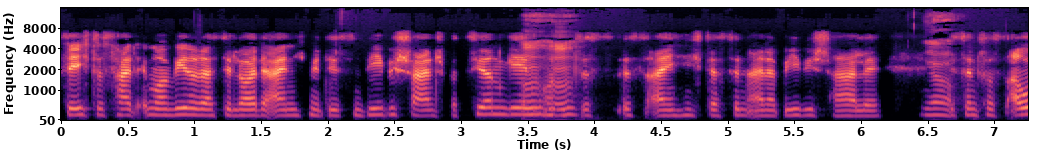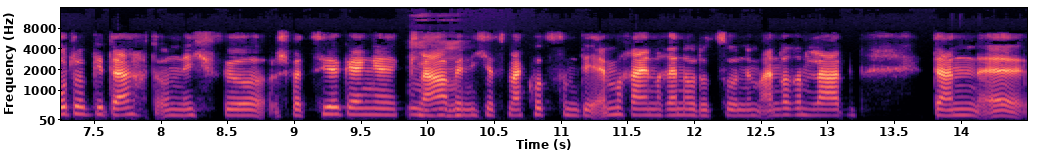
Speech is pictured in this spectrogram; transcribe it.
sehe ich das halt immer wieder, dass die Leute eigentlich mit diesen Babyschalen spazieren gehen mhm. und das ist eigentlich nicht der Sinn einer Babyschale. Ja. Die sind fürs Auto gedacht und nicht für Spaziergänge. Klar, mhm. wenn ich jetzt mal kurz zum DM reinrenne oder zu einem anderen Laden, dann äh,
